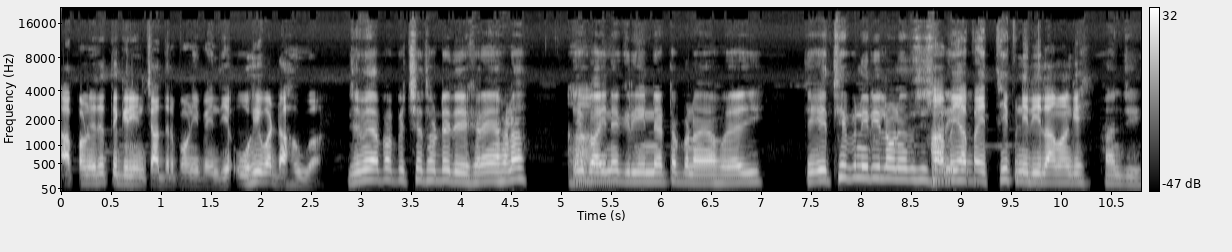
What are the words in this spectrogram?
ਆਪਾਂ ਨੂੰ ਇਹਦੇ ਤੇ ਗ੍ਰੀਨ ਚਾਦਰ ਪਾਉਣੀ ਪੈਂਦੀ ਹੈ ਉਹੀ ਵੱਡਾ ਹੋਊਗਾ। ਜਿਵੇਂ ਆਪਾਂ ਪਿੱਛੇ ਤੁਹਾਡੇ ਦੇਖ ਰਹੇ ਆ ਹਨਾ? ਇਹ ਹਾਂ। ਬਾਈ ਨੇ ਗ੍ਰੀਨ ਨੈਟ ਬਣਾਇਆ ਹੋਇਆ ਜੀ। ਤੇ ਇੱਥੇ ਪਨੀਰੀ ਲਾਉਣੇ ਤੁਸੀਂ ਹਾਂ ਸਾਰੀ? ਬਈ ਆਪਾਂ ਇੱਥੇ ਹੀ ਪਨੀਰੀ ਲਾਵਾਂਗੇ। ਹਾਂਜੀ।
